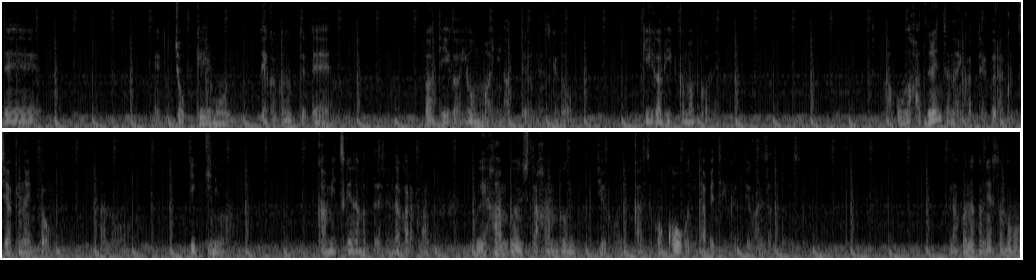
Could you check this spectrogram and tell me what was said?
て。で、えっと、直径もでかくなっててパティが4枚になってるんですけどギガビッグマックはね顎が外れんじゃないかっていうぐらい口開けないとあの一気には噛みつけなかったですね。だからこの上半分下半分っていう感じでこう交互に食べていくっていう感じだったんです。なかなかねその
